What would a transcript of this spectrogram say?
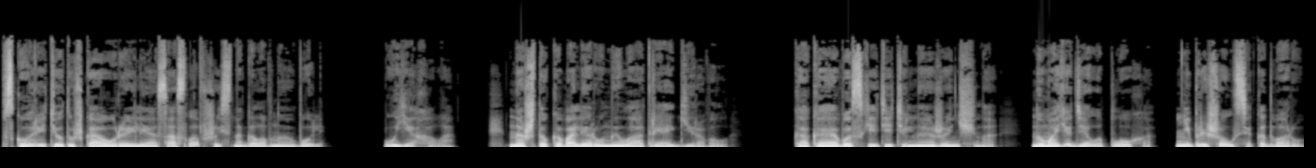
Вскоре тетушка Аурелия, сославшись на головную боль, уехала. На что кавалер уныло отреагировал. «Какая восхитительная женщина! Но мое дело плохо, не пришелся ко двору.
